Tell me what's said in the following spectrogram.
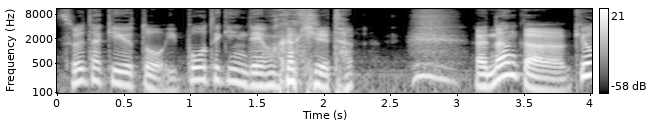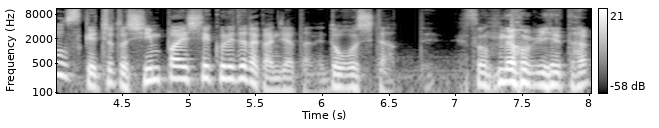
それだけ言うと、一方的に電話が切れた。なんか、京介ちょっと心配してくれてた感じだったね。どうしたって。そんな怯えた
